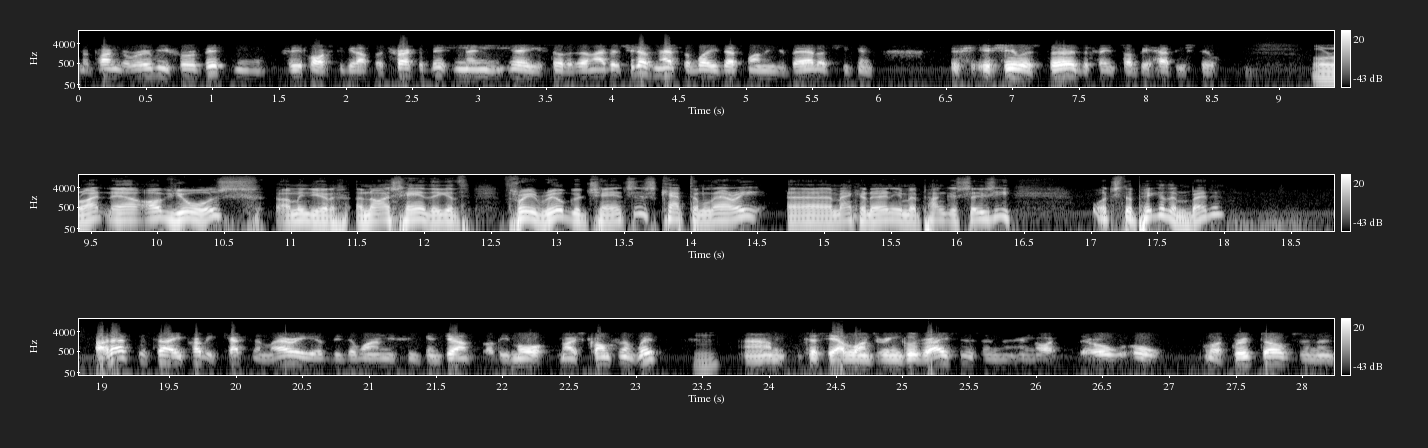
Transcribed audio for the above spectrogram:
Mapunga Ruby for a bit, and she likes to get up the track a bit, and then yeah, you sort of don't know. But she doesn't have to lead. That's one thing about it. She can. If, if she was third defence, I'd be happy still. All right. Now, of yours, I mean, you got a, a nice hand there. You got three real good chances Captain Larry, uh, McInerney, and Mapunga Susie. What's the pick of them, Brendan? I'd have to say probably Captain Larry would be the one if he can jump. I'd be more most confident with. Um, just the other ones are in good races and, and like they're all, all like group dogs and, and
